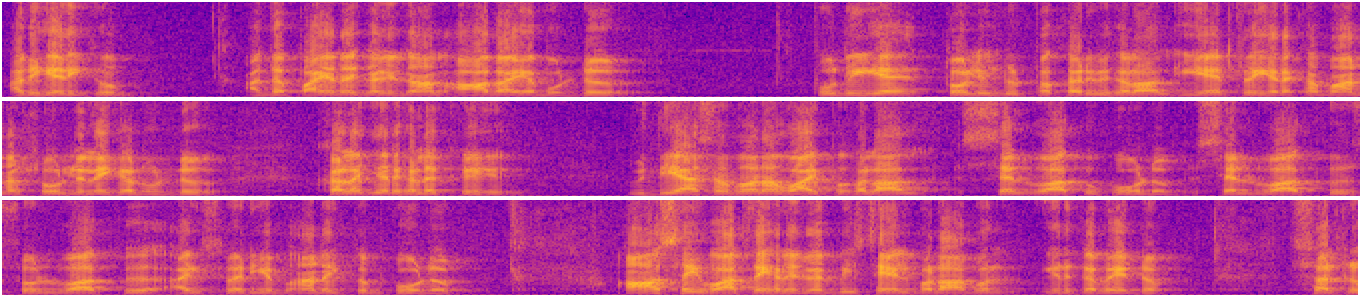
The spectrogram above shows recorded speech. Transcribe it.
அதிகரிக்கும். அந்த பயணங்களினால் ஆதாயம் உண்டு. புதிய தொழில்நுட்ப கருவிகளால் ஏற்ற இறக்கமான சூழ்நிலைகள் உண்டு. கலைஞர்களுக்கு வித்தியாசமான வாய்ப்புகளால் செல்வாக்கு கூடும். செல்வாக்கு சொல்வாக்கு ஐஸ்வர்யம் அனைத்தும் கூடும். ஆசை வார்த்தைகளை நம்பி செயல்படாமல் இருக்க வேண்டும். சற்று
